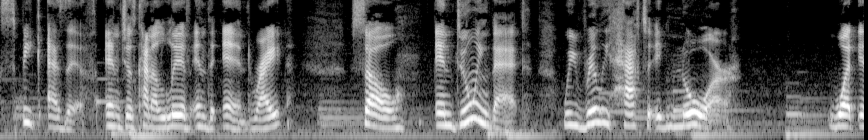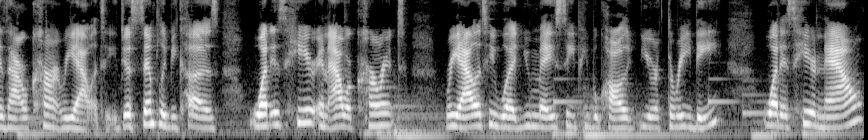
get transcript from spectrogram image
speak as if, and just kind of live in the end, right? So, in doing that, we really have to ignore what is our current reality, just simply because what is here in our current reality, what you may see people call your 3D, what is here now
